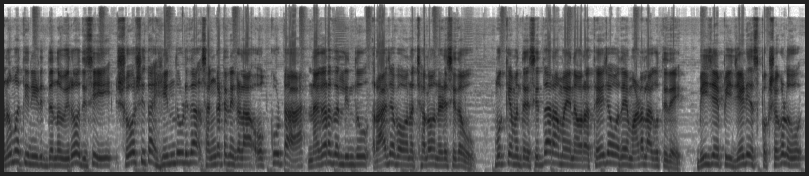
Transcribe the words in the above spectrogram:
ಅನುಮತಿ ನೀಡಿದ್ದನ್ನು ವಿರೋಧಿಸಿ ಶೋಷಿತ ಹಿಂದುಳಿದ ಸಂಘಟನೆಗಳ ಒಕ್ಕೂಟ ನಗರದಲ್ಲಿಂದು ರಾಜಭವನ ಚಲೋ ನಡೆಸಿದವು. ಮುಖ್ಯಮಂತ್ರಿ ಸಿದ್ದರಾಮಯ್ಯನವರ ತೇಜೋವಧೆ ಮಾಡಲಾಗುತ್ತಿದೆ. ಬಿಜೆಪಿ, ಜೆಡಿಎಸ್ ಪಕ್ಷಗಳು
